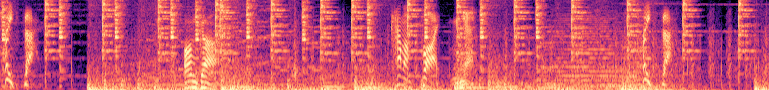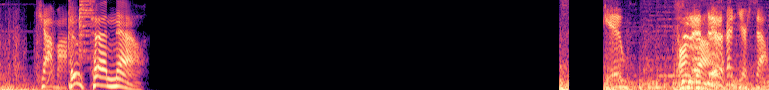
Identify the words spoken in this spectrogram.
Taste that. On guard. Come and fight! Yeah. Taste that. Come on. Whose turn now? Surrender! Defend yourself.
